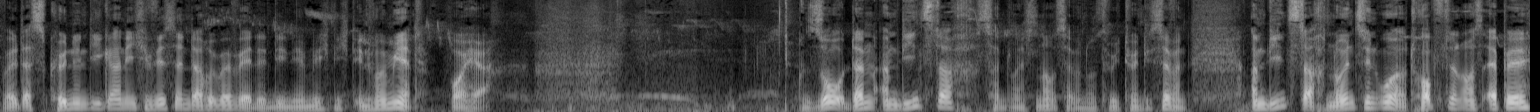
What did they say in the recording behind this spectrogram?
Weil das können die gar nicht wissen, darüber werden die nämlich nicht informiert vorher. So, dann am Dienstag, Sunrise Now, 70327. Am Dienstag, 19 Uhr, tropft dann aus Apple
